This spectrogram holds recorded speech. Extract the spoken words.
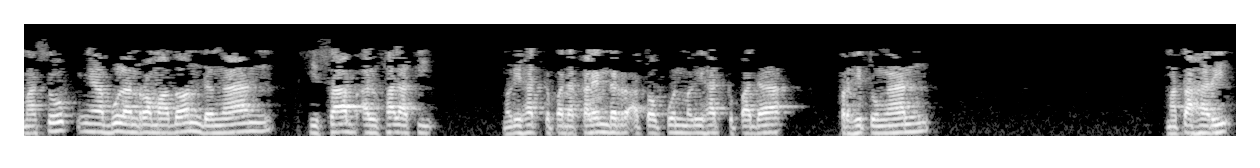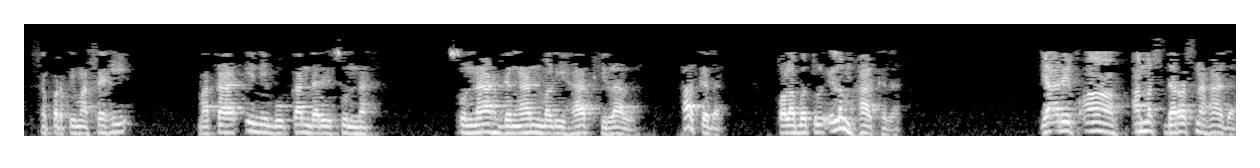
Masuknya bulan Ramadan dengan hisab al-falaki. Melihat kepada kalender ataupun melihat kepada perhitungan matahari seperti masehi. Maka ini bukan dari sunnah. Sunnah dengan melihat hilal. Hakada. betul ilm hakada. Ya'rif ah amas darasna hada.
